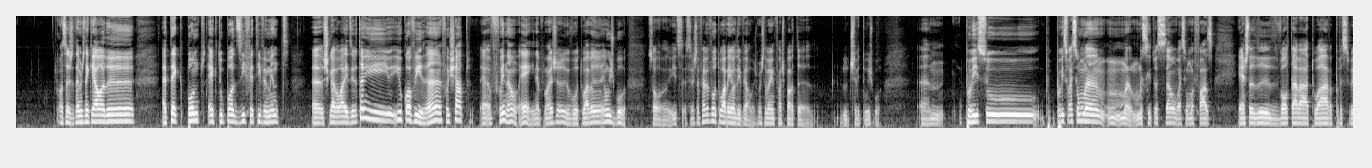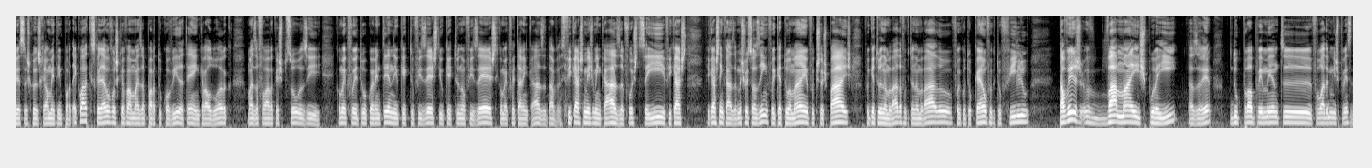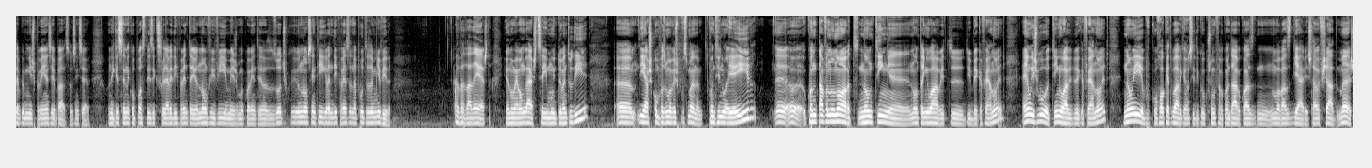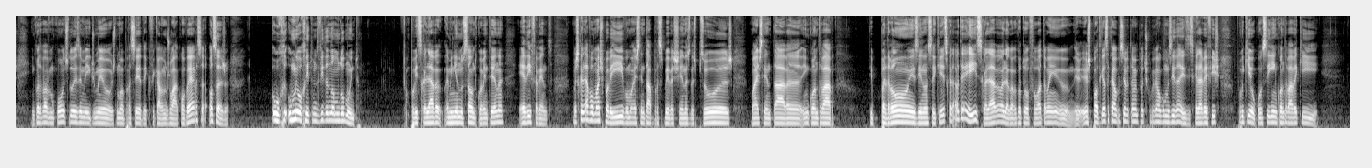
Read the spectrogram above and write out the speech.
Ou seja, estamos naquela de até que ponto é que tu podes efetivamente uh, chegar lá e dizer então e, e o Covid? Foi chato? Uh, foi não, é, ainda por mais eu vou atuar em Lisboa. Só sexta-feira vou atuar em Odivelas, mas também faz parte da, do distrito de Lisboa. Um, por isso, por isso vai ser uma, uma, uma situação, vai ser uma fase esta de, de, voltar a atuar para saber se as coisas realmente importam. É claro que se calhar eu vou escavar mais a parte do Covid, até em crowdwork, mais a falar com as pessoas e como é que foi a tua quarentena e o que é que tu fizeste e o que é que tu não fizeste, como é que foi estar em casa, tava, ficaste mesmo em casa, foste sair, ficaste, ficaste em casa, mas foi sozinho, foi com a tua mãe, foi com os teus pais, foi com a tua namorada, foi com o teu namorado, foi com o teu cão, foi com o teu filho. Talvez vá mais por aí, estás a ver? Do que propriamente falar da minha experiência, até porque a minha experiência, pá, sou sincero. A única cena que eu posso dizer que se calhar é diferente é eu não vivi a mesma quarentena dos outros porque eu não senti grande diferença na puta da minha vida. A verdade é esta. Eu não era um gajo de sair muito durante o dia uh, e às compras uma vez por semana continuei a ir. Uh, quando estava no norte não tinha não tenho o hábito de, de beber café à noite. Em Lisboa tinha o hábito de beber café à noite. Não ia porque o Rocket Bar que é um sítio que eu costumo frequentar quase numa base diária estava fechado. Mas encontrava-me com outros dois amigos meus numa praceta que ficávamos lá à conversa. Ou seja o, o meu ritmo de vida não mudou muito. Por isso se calhar a minha noção de quarentena é diferente. Mas se calhar vou mais para aí vou mais tentar perceber as cenas das pessoas mais tentar uh, encontrar tipo padrões e não sei o quê, se calhar até é isso, se calhar, olha, agora que eu estou a falar também, este podcast acaba por ser também para descobrir algumas ideias, e se calhar é fixe porque eu consigo encontrar aqui,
